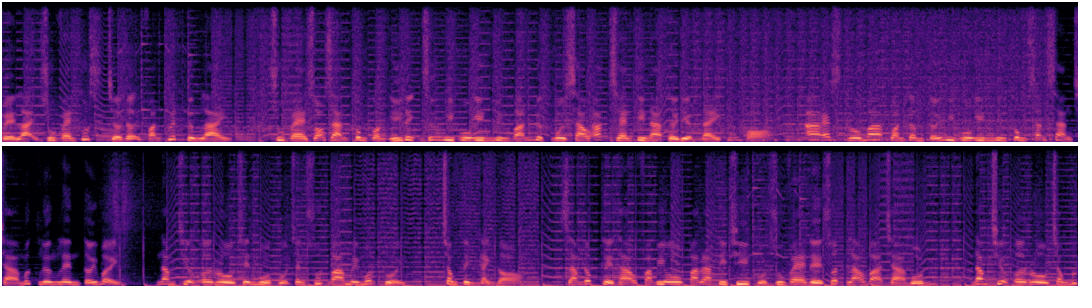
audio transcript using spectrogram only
về lại Juventus chờ đợi phán quyết tương lai. Juve rõ ràng không còn ý định giữ Higuain nhưng bán được ngôi sao Argentina thời điểm này cũng khó. AS Roma quan tâm tới Higuain nhưng không sẵn sàng trả mức lương lên tới 7, 5 triệu euro trên mùa của chân sút 31 tuổi. Trong tình cảnh đó, giám đốc thể thao Fabio Paratici của Juve đề xuất lão bà trả 4, triệu euro trong mức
